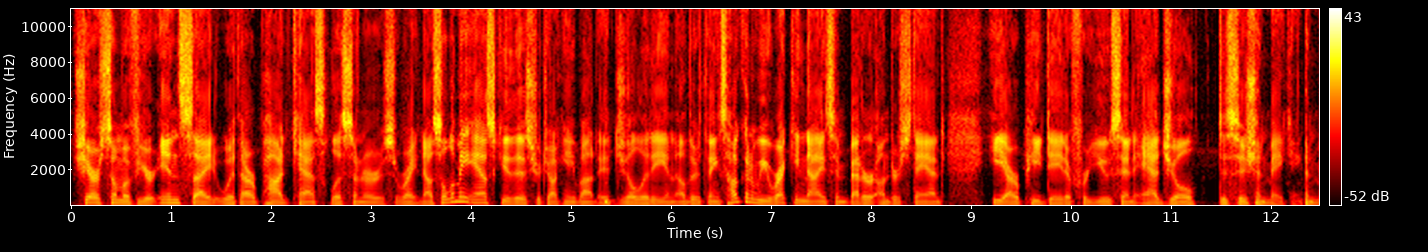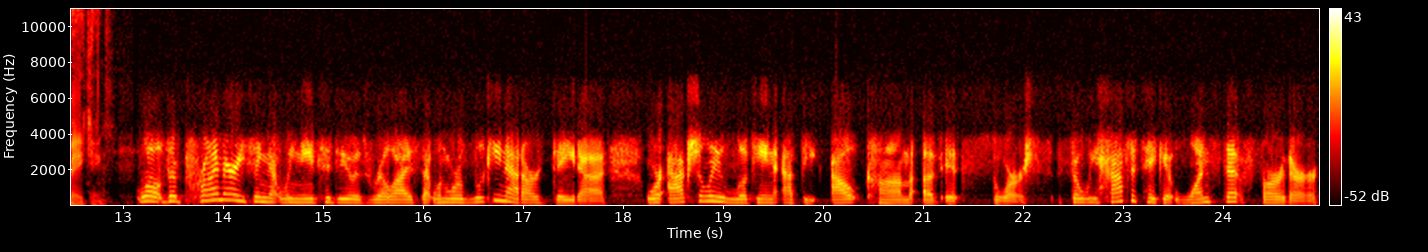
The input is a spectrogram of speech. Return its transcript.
share some of your insight with our podcast listeners right now. So let me ask you this you're talking about agility and other things. How can we recognize and better understand ERP data for use in agile decision making and making? Well, the primary thing that we need to do is realize that when we're looking at our data, we're actually looking at the outcome of its source. So we have to take it one step further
